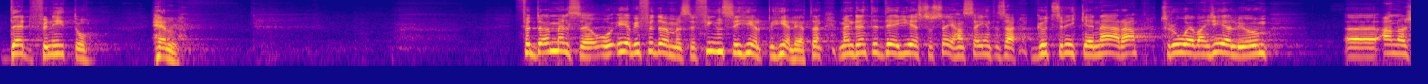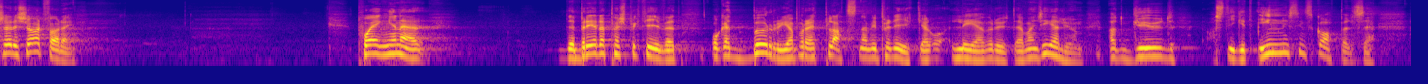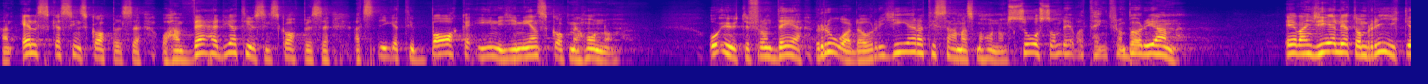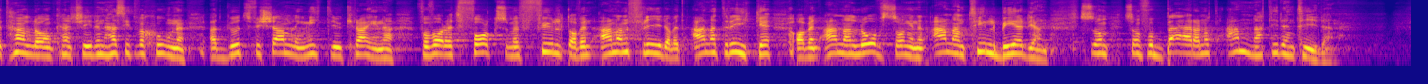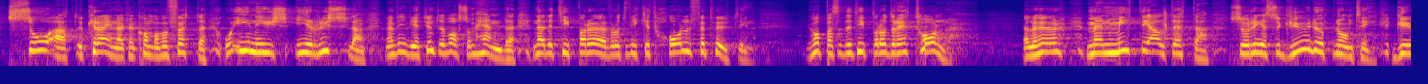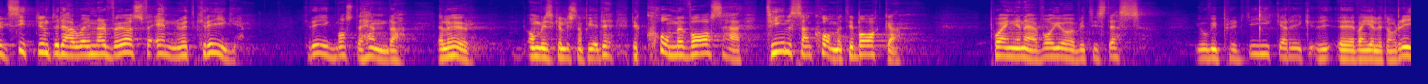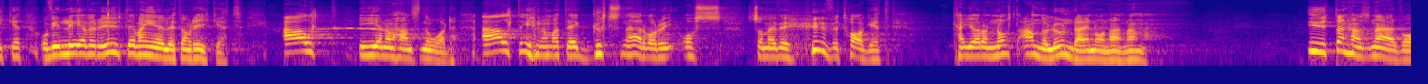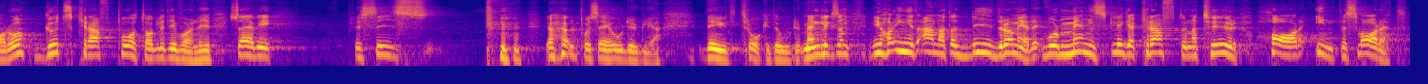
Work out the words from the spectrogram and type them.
Dead finito, hell. Fördömelse och evig fördömelse finns i helheten, men det är inte det Jesus säger. Han säger inte så här, Guds rike är nära, tro evangelium, eh, annars är det kört för dig. Poängen är det breda perspektivet och att börja på rätt plats när vi predikar och lever ut evangelium. Att Gud har stigit in i sin skapelse. Han älskar sin skapelse och han vädjar till sin skapelse att stiga tillbaka in i gemenskap med honom. Och utifrån det råda och regera tillsammans med honom så som det var tänkt från början. Evangeliet om riket handlar om, kanske i den här situationen, att Guds församling mitt i Ukraina får vara ett folk som är fyllt av en annan frid, av ett annat rike, av en annan lovsång, en annan tillbedjan. Som, som får bära något annat i den tiden. Så att Ukraina kan komma på fötter och in i, i Ryssland. Men vi vet ju inte vad som händer när det tippar över åt vilket håll för Putin. Vi hoppas att det tippar åt rätt håll. Eller hur? Men mitt i allt detta så reser Gud upp någonting. Gud sitter ju inte där och är nervös för ännu ett krig. Krig måste hända, eller hur? Om vi ska lyssna på er. Det, det kommer vara så här tills han kommer tillbaka. Poängen är, vad gör vi tills dess? Jo, vi predikar evangeliet om riket och vi lever ut evangeliet om riket. Allt genom hans nåd. Allt genom att det är Guds närvaro i oss som överhuvudtaget kan göra något annorlunda än någon annan. Utan hans närvaro, Guds kraft påtagligt i våra liv, så är vi precis, jag höll på att säga odugliga, det är ju ett tråkigt ord, men liksom, vi har inget annat att bidra med. Vår mänskliga kraft och natur har inte svaret.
